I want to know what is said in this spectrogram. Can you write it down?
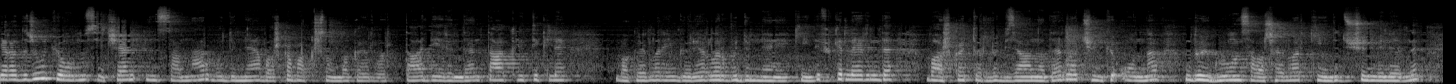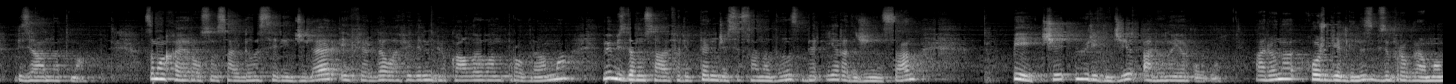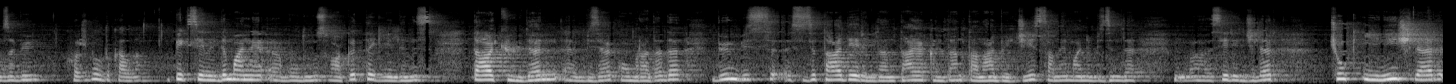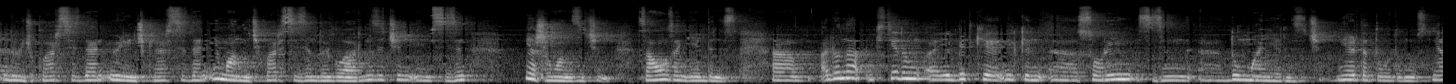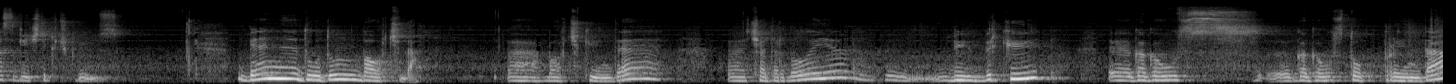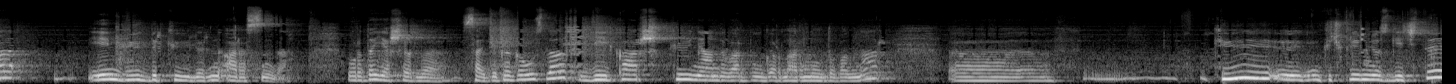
Yaratıcılık yolunu seçen insanlar bu dünyaya başka bakışla bakarlar. Daha derinden, daha kritikle bakarlar, hem görürler bu dünyayı. Kendi fikirlerinde başka türlü bize anlatırlar. Çünkü onunla duyguyla savaşırlar, kendi düşünmelerini bize anlatma. Zaman hayır olsun saygılı seyirciler. Efirde Laf Edelim Büyükallı'nın programı ve bizde misafirlikten öncesi sanadığınız bir yaratıcı insan, beyitçi, üretici Alona Yergoğlu. Alona hoş geldiniz bizim programımıza bugün. Hoş bulduk Allah. Pek sevindim hani e, bulduğunuz vakitte geldiniz. Daha köyden e, bize Komra'da da bugün biz sizi daha derinden, daha yakından tanıyabileceğiz. Sanırım hani bizim de e, seyirciler çok iyi işler duyacaklar sizden, öğrencikler sizden, imanlıcıklar sizin duygularınız için, sizin yaşamanız için. Sağ olun geldiniz. Alona istedim elbette ilkin sorayım sizin doğma yeriniz için. Nerede doğdunuz? Nasıl geçti küçüklüğünüz? Ben doğdum Bağırçı'da. Bağırçı köyünde çadır dolayı büyük bir köy. Gagavuz Gagavuz toprağında en büyük bir köylerin arasında. Orada yaşarlar sadece Gagavuzlar, değil karşı köyün yanında var Bulgarlar, Moldovanlar. Köy küçüklüğümüz geçti,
